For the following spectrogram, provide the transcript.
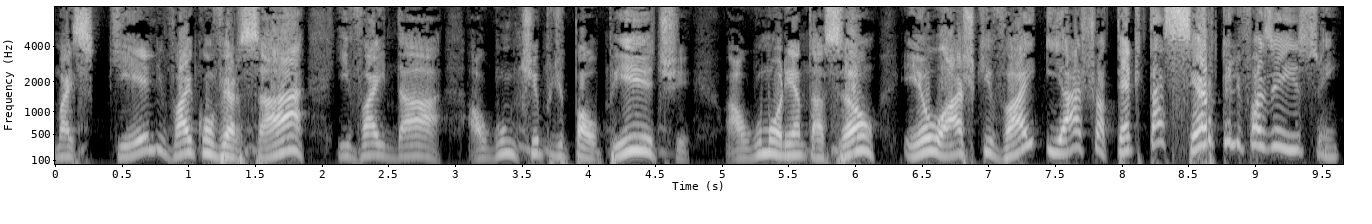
mas que ele vai conversar e vai dar algum tipo de palpite, alguma orientação, eu acho que vai e acho até que está certo ele fazer isso, hein?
